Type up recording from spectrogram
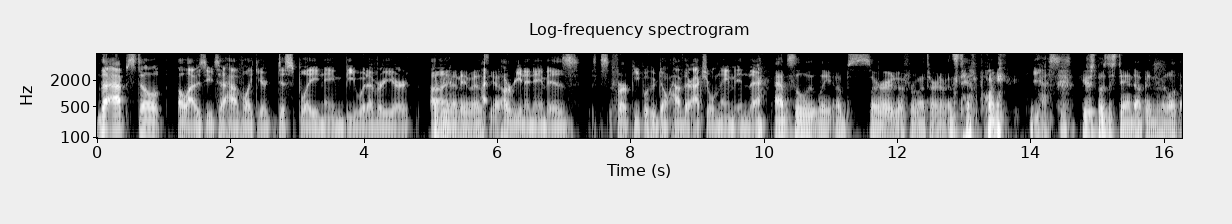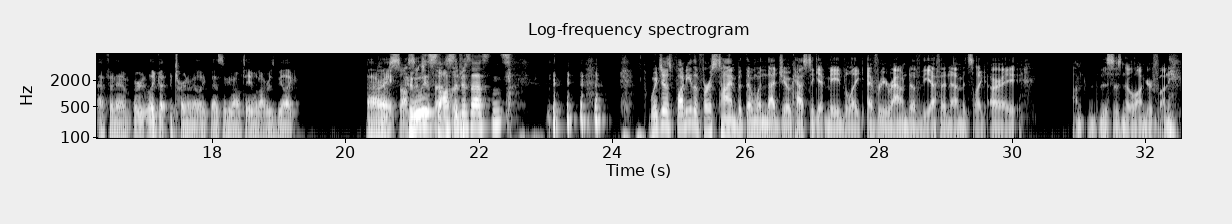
the app still allows you to have like your display name be whatever your uh, Arena name is yeah, arena name is for people who don't have their actual name in there. absolutely absurd from a tournament standpoint. Yes. You're supposed to stand up in the middle of FNM or like a, a tournament like this, and get off table numbers, and be like, all right, who is? Sausage Assassins?" Which is funny the first time, but then when that joke has to get made like every round of the FNM, it's like, all right, I'm, this is no longer funny.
